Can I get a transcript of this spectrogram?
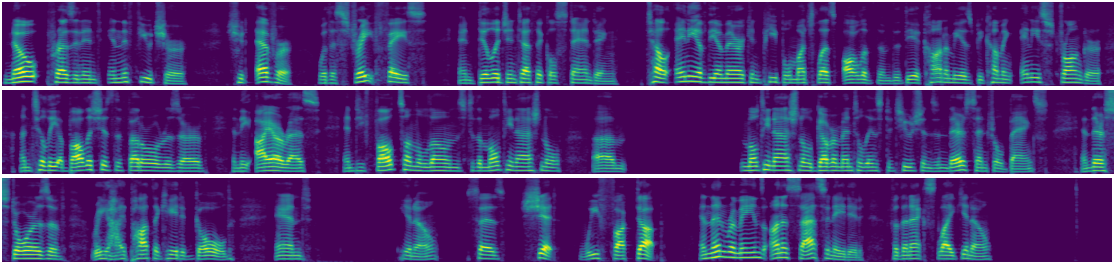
No president in the future should ever, with a straight face and diligent ethical standing, tell any of the American people, much less all of them, that the economy is becoming any stronger until he abolishes the Federal Reserve and the IRS and defaults on the loans to the multinational um, multinational governmental institutions and their central banks and their stores of rehypothecated gold. And you know says shit we fucked up and then remains unassassinated for the next like you know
